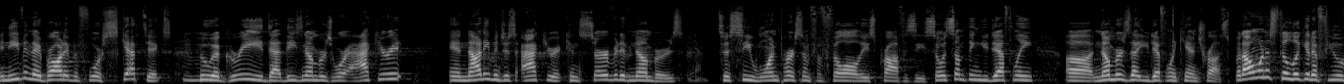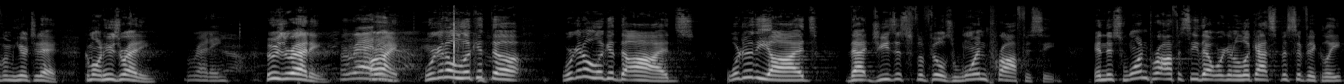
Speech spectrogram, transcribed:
And even they brought it before skeptics who agreed that these numbers were accurate and not even just accurate, conservative numbers to see one person fulfill all these prophecies. So it's something you definitely, uh, numbers that you definitely can't trust. But I want us to look at a few of them here today. Come on, who's ready? Ready. Who's ready? We're ready. All right, we're gonna look at the we're gonna look at the odds. What are the odds that Jesus fulfills one prophecy? And this one prophecy that we're going to look at specifically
